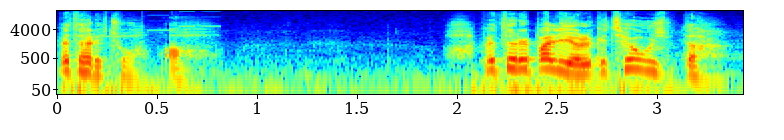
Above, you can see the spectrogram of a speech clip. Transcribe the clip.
배터리 좋아. 아. 아, 배터리 빨리 10개 채우고 싶다.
